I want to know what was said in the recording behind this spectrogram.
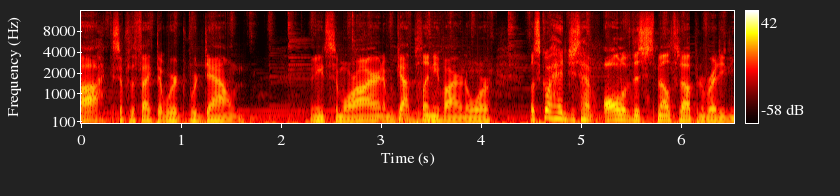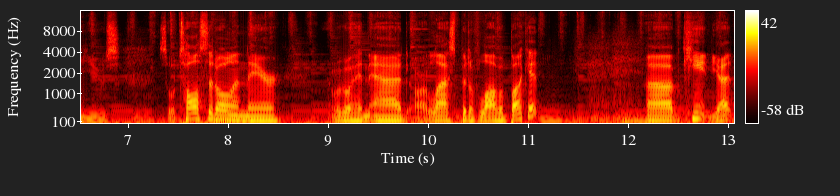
Ah, except for the fact that we're, we're down. We need some more iron, and we've got plenty of iron ore. Let's go ahead and just have all of this smelted up and ready to use. So we'll toss it all in there, and we'll go ahead and add our last bit of lava bucket. Uh, can't yet,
